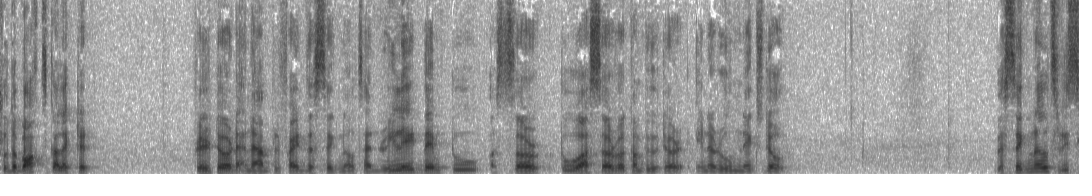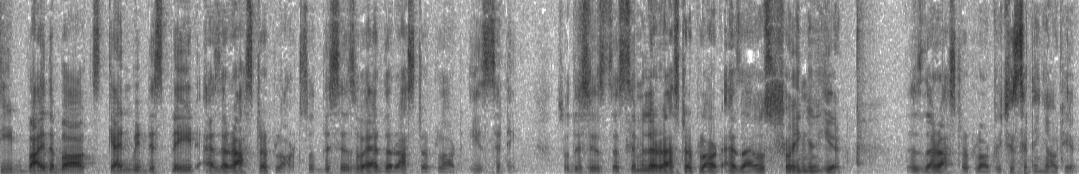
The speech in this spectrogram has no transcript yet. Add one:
So, the box collected filtered and amplified the signals and relayed them to a to a server computer in a room next door. The signals received by the box can be displayed as a raster plot. So, this is where the raster plot is sitting. So, this is the similar raster plot as I was showing you here. This is the raster plot which is sitting out here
